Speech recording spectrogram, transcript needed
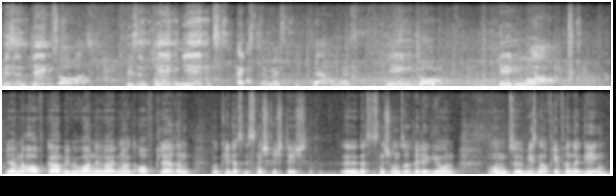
Wir sind gegen sowas. Wir sind gegen jeden Extremisten, Terroristen, gegen Tod, gegen Mord. Wir haben eine Aufgabe, wir wollen den Leuten halt aufklären, okay, das ist nicht richtig, äh, das ist nicht unsere Religion und äh, wir sind auf jeden Fall dagegen.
